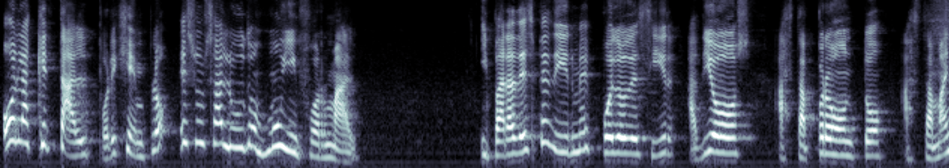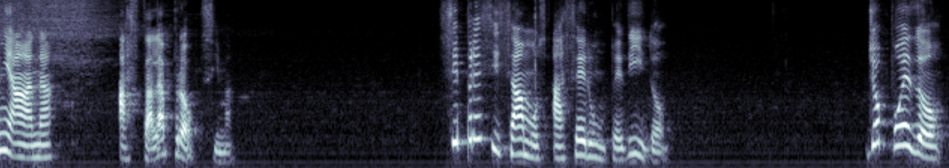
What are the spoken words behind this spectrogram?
Hola, ¿qué tal? Por ejemplo, es un saludo muy informal. Y para despedirme puedo decir adiós, hasta pronto, hasta mañana, hasta la próxima. Si precisamos hacer un pedido, yo puedo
